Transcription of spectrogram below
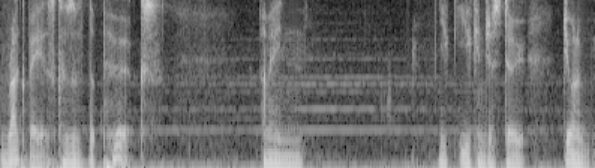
rugby. It's because of the perks. I mean, you you can just do. Do you want to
